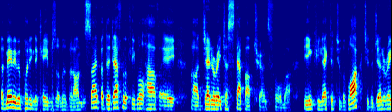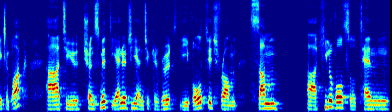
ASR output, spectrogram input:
but maybe we're putting the cables a little bit on the side, but they definitely will have a uh, generator step up transformer being connected to the block, to the generating block, uh, to transmit the energy and to convert the voltage from some uh, kilovolts, so 10,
